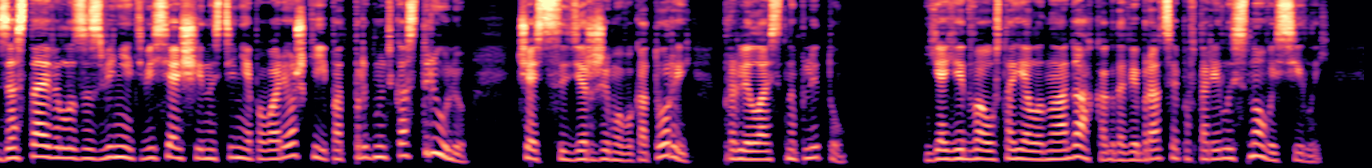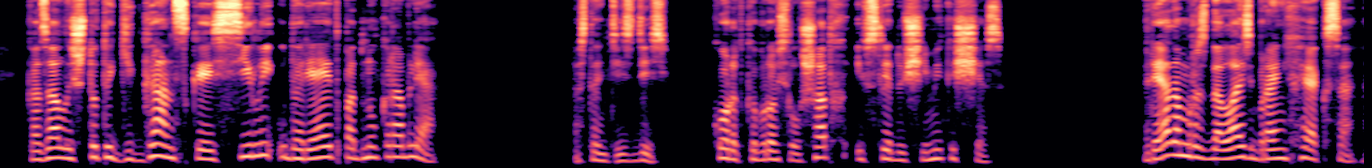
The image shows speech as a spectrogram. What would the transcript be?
заставила зазвенеть висящие на стене поварёшки и подпрыгнуть кастрюлю, часть содержимого которой пролилась на плиту. Я едва устояла на ногах, когда вибрация повторилась с новой силой. Казалось, что-то гигантское силой ударяет по дну корабля. «Останьтесь здесь», — коротко бросил Шатх и в следующий миг исчез. Рядом раздалась брань Хекса,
